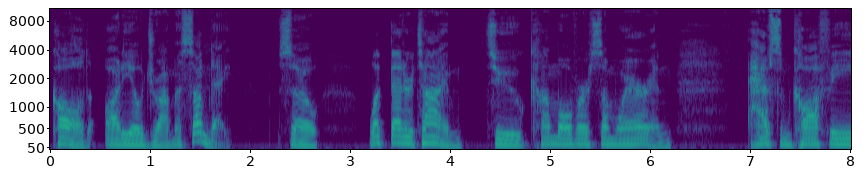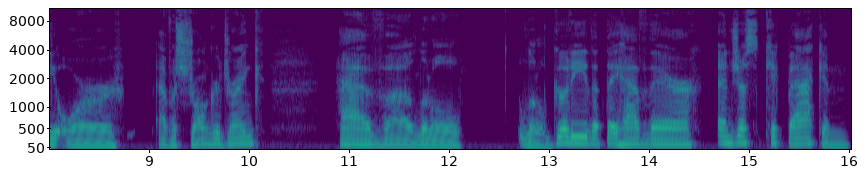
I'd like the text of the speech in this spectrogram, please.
called Audio Drama Sunday. So, what better time to come over somewhere and have some coffee or have a stronger drink, have a little little goodie that they have there, and just kick back and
